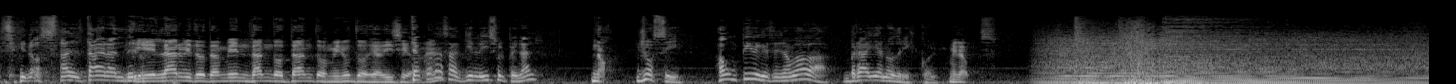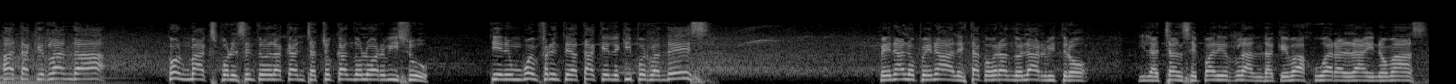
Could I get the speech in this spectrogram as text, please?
se nos saltaran de... Y el árbitro también dando tantos minutos de adición. ¿Te acuerdas ¿eh? a quién le hizo el penal? No. Yo sí. A un pibe que se llamaba Brian O'Driscoll. Mirá vos. Ataque Irlanda con Max por el centro de la cancha, chocándolo a Arbizu. Tiene un buen frente de ataque el equipo irlandés. Penal o penal, está cobrando el árbitro. Y la chance para Irlanda que va a jugar al line nomás.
